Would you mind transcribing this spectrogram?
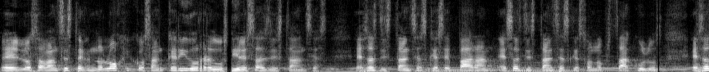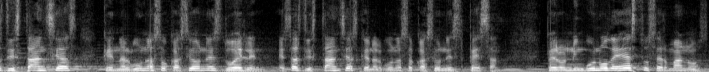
eh, los avances tecnológicos han querido reducir esas distancias, esas distancias que separan, esas distancias que son obstáculos, esas distancias que en algunas ocasiones duelen, esas distancias que en algunas ocasiones pesan. Pero ninguno de estos hermanos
